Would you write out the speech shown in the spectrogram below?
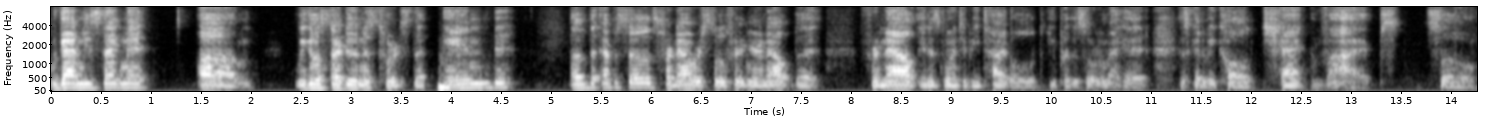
we got a new segment. Um, we gonna start doing this towards the end of the episodes. For now, we're still figuring out, but for now, it is going to be titled. You put this over my head. It's going to be called Chat Vibes. So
